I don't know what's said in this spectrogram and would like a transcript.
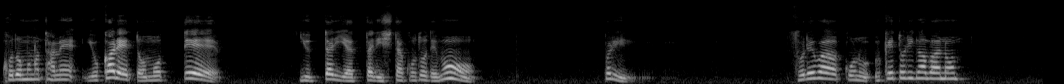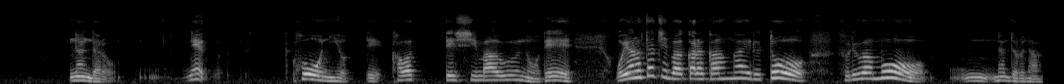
子供のため、良かれと思って、言ったりやったりしたことでも、やっぱり、それはこの受け取り側の、なんだろう、ね、方によって変わってしまうので、親の立場から考えると、それはもう、なんだろうな、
